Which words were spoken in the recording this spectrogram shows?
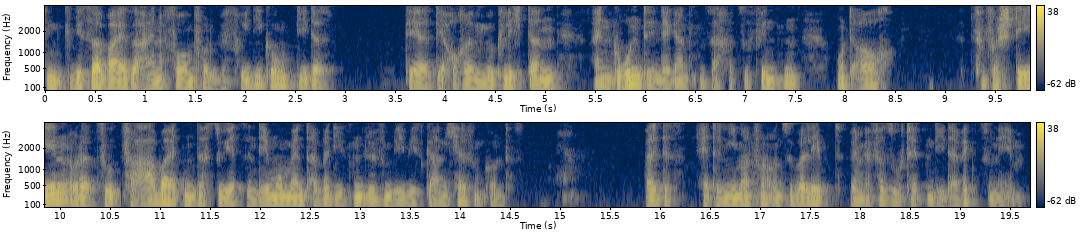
in gewisser Weise eine Form von Befriedigung, die das der dir auch ermöglicht, dann einen Grund in der ganzen Sache zu finden und auch zu verstehen oder zu verarbeiten, dass du jetzt in dem Moment aber diesen Löwenbabys gar nicht helfen konntest. Weil das hätte niemand von uns überlebt, wenn wir versucht hätten, die da wegzunehmen.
